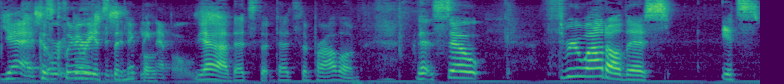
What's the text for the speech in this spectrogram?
Yes, because clearly it's the nipple. nipples. Yeah, that's the that's the problem. That, so throughout all this, it's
